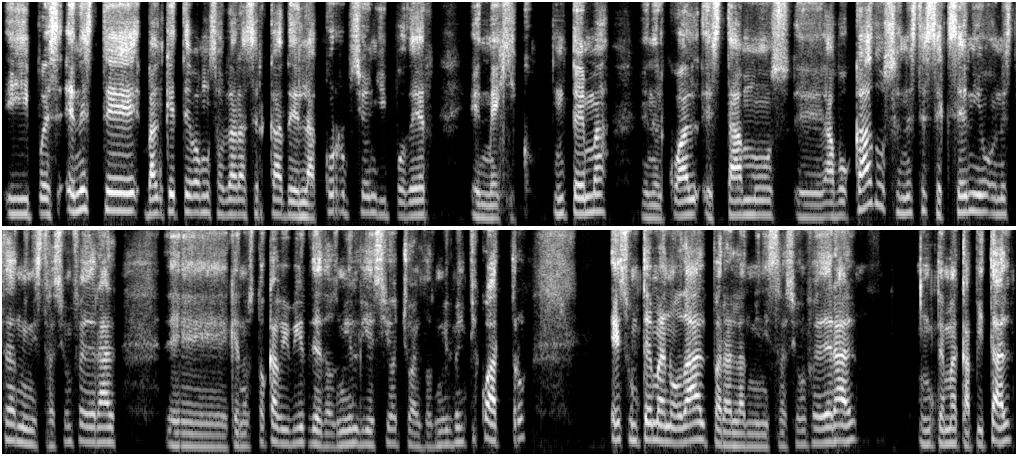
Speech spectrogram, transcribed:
y pues en este banquete vamos a hablar acerca de la corrupción y poder en México un tema en el cual estamos eh, abocados en este sexenio, en esta administración federal eh, que nos toca vivir de 2018 al 2024 es un tema nodal para la administración federal, un tema capital.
